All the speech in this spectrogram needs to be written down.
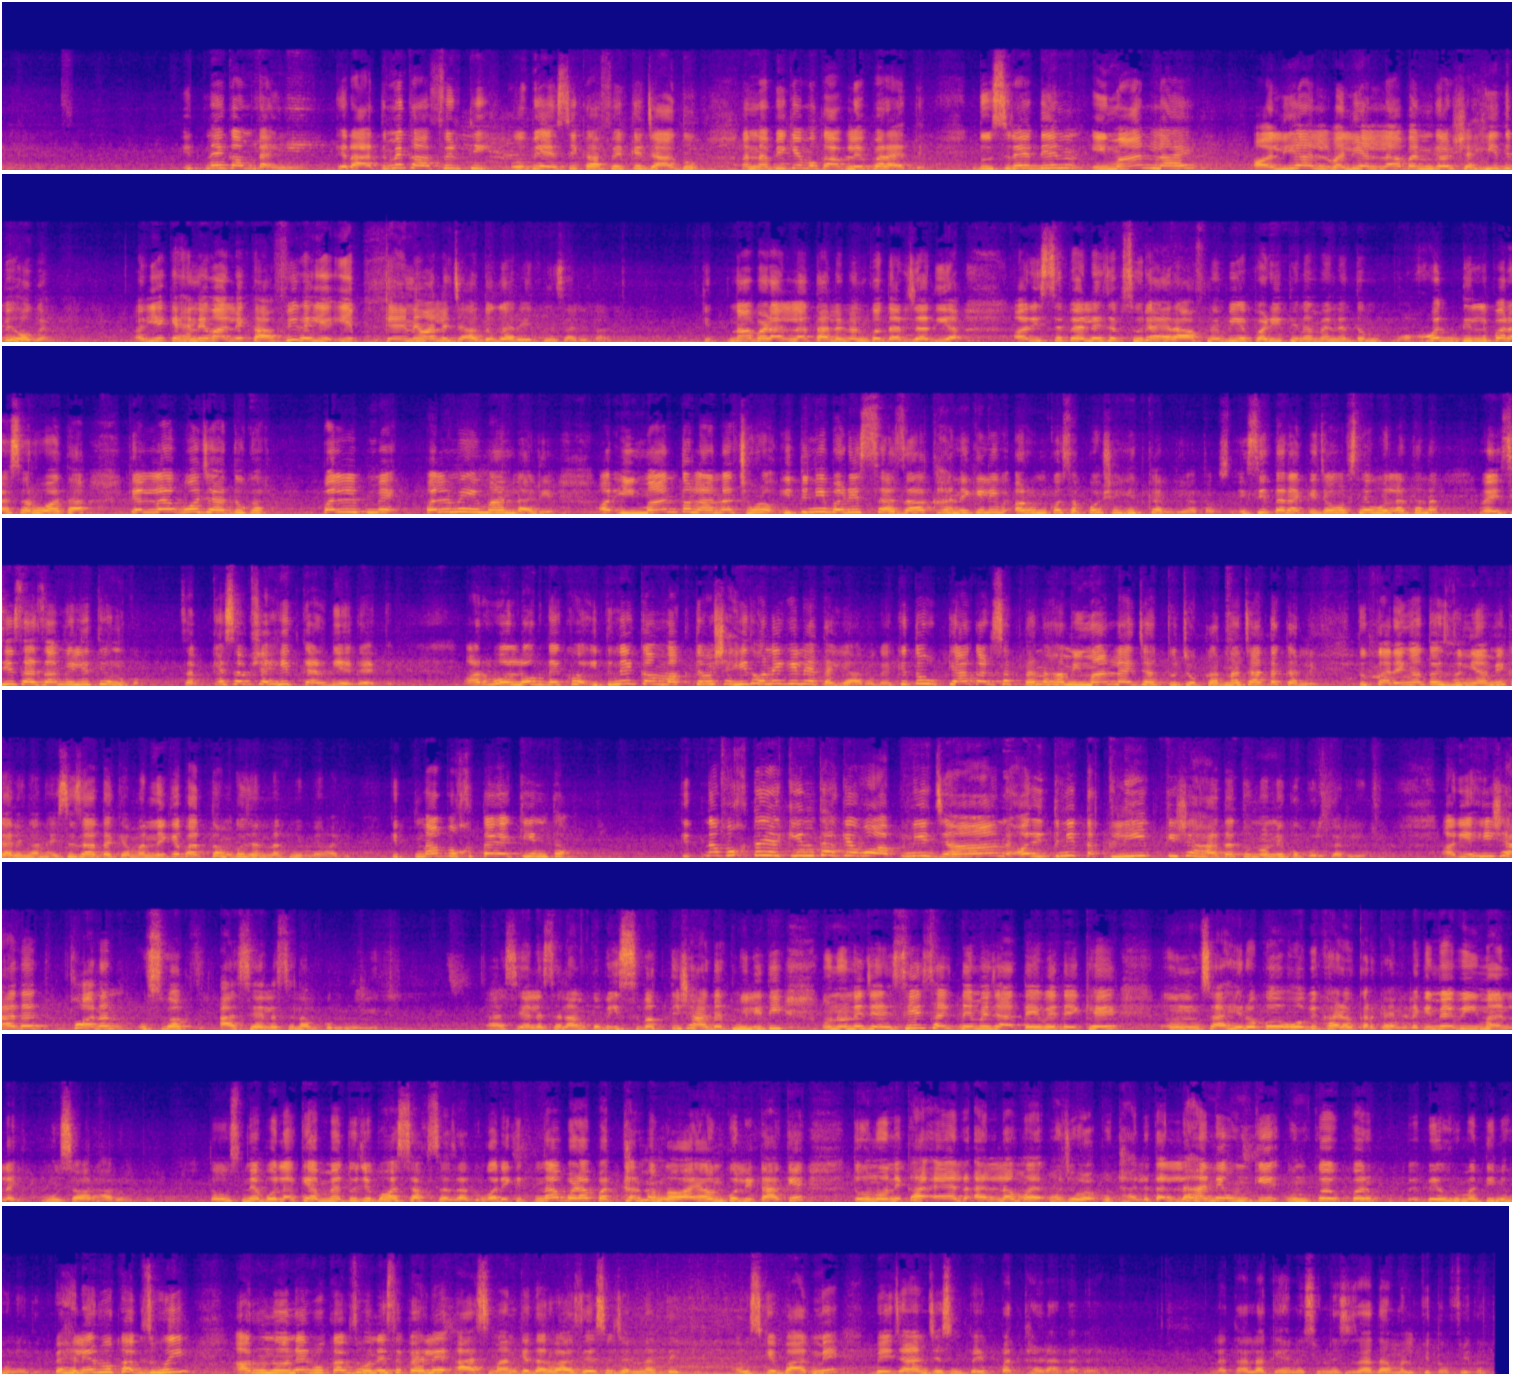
इतने कम टाइम में कि रात में काफिर थी वो भी ऐसी काफिर के जादू और नबी के मुकाबले पर आए थे। दूसरे दिन ईमान लाए औलिया वली अल्लाह बन गए और शहीद भी हो गए। और ये कहने वाले काफिर है ये, ये कहने वाले जादूगर है इतनी सारी बातें। कितना बड़ा अल्लाह ताला ने उनको दर्जा दिया। और इससे पहले जब सूर्य अराफ में भी ये पढ़ी थी ना मैंने तो बहुत दिल पर असर हुआ था कि अल्लाह वो जादूगर पल में पल में ईमान ला लिए। और ईमान तो लाना छोड़ो, इतनी बड़ी सज़ा खाने के लिए और उनको सबको शहीद कर दिया था उसने। इसी तरह की जो उसने बोला था ना, वैसी सज़ा मिली थी उनको। सबके सब शहीद कर दिए गए थे। और वो लोग देखो, इतने कम वक्त में शहीद होने के लिए तैयार हो गए कि तू क्या कर सकता ना? हम ईमान लाए जा तू जो करना चाहता कर ले। तू करेगा तो इस दुनिया में करेगा ना? इससे ज़्यादा क्या? मरने के बाद तो हमको जन्नत मिलने वाली। कितना पुख्ता यकीन था। कितना पुख्ता यकीन था कि वो अपनी जान और इतनी तकलीफ़ की शहादत उन्होंने कबूल कर ली थी। और यही शहादत फ़ौर उस वक्त आसिया को भी मिली थी। आसिया को भी इस वक्त ही शहादत मिली थी। उन्होंने जैसे ही सजदे में जाते हुए देखे, उन साहिरों को वो भी खड़े होकर कहने लगी, मैं भी ईमान लाई, मूसा और हारून पर तो उसने बोला कि, अब मैं तुझे बहुत सख्त सज़ा दूँगा। और एक इतना बड़ा पत्थर मंगवाया उनको लिटा के तो उन्होंने कहा अल्लाह मुझे उठा ले। तो अल्लाह ने उनकी, उनके ऊपर बेहरमती नहीं होने दी। पहले रू कब्ज़ हुई और उन्होंने रू कब्ज़ होने से पहले आसमान के दरवाजे से जन्नत देखी और उसके बाद में बेजान जिसम पे पत्थर डाला गया। अल्लाह ताला कहने सुनने से ज़्यादा अमल की तोफ़ी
